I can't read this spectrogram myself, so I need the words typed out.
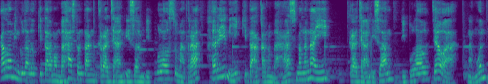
kalau minggu lalu kita membahas tentang kerajaan Islam di Pulau Sumatera, hari ini kita akan membahas mengenai kerajaan Islam di Pulau Jawa. Namun,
